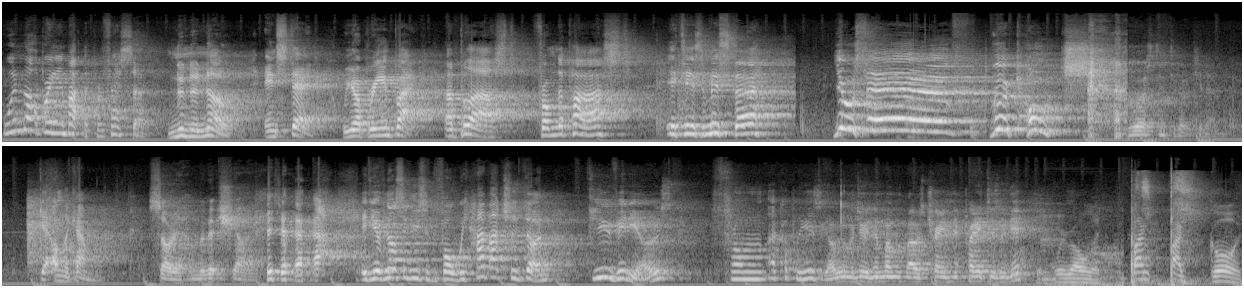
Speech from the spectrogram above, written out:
we're not bringing back the professor, no no no, instead we are bringing back a blast from the past, it is Mr. Yusuf the coach! Worst introduction ever. Get on the camera. Sorry, I'm a bit shy. if you have not seen Yusuf before, we have actually done a few videos from a couple of years ago. We were doing them when I was training at Predators with you. We're rolling. Bang, bang, good.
